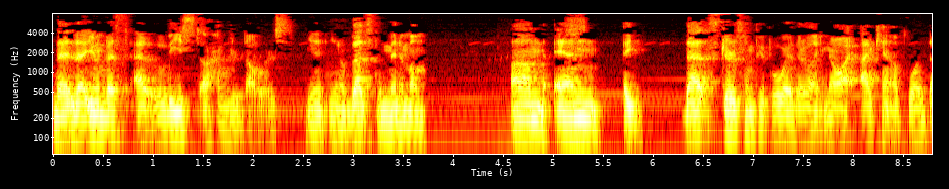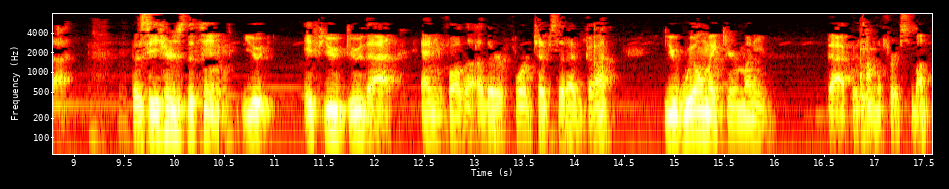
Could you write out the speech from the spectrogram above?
that, that you invest at least a hundred dollars. You, you, know, that's the minimum. Um, and I, that scares some people away. They're like, no, I, I can't afford that. But see, here's the thing. You, if you do that and you follow the other four tips that I've got, you will make your money back within the first month.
